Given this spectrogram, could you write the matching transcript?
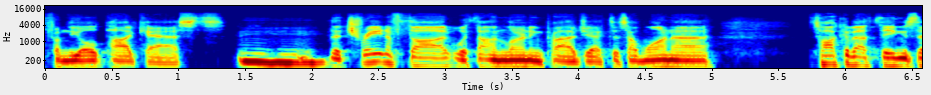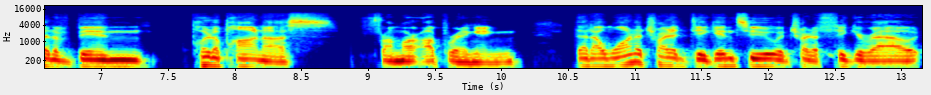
from the old podcasts. hmm the train of thought with the unlearning project is I want to talk about things that have been put upon us from our upbringing that I want to try to dig into and try to figure out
